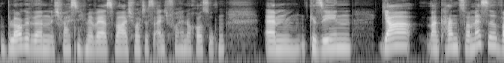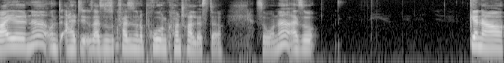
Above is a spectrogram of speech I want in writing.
Bloggerin, ich weiß nicht mehr, wer es war, ich wollte es eigentlich vorher noch raussuchen, ähm, gesehen, ja, man kann zur Messe, weil, ne, und halt, also so quasi so eine Pro- und Kontraliste. So, ne, also Genau.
